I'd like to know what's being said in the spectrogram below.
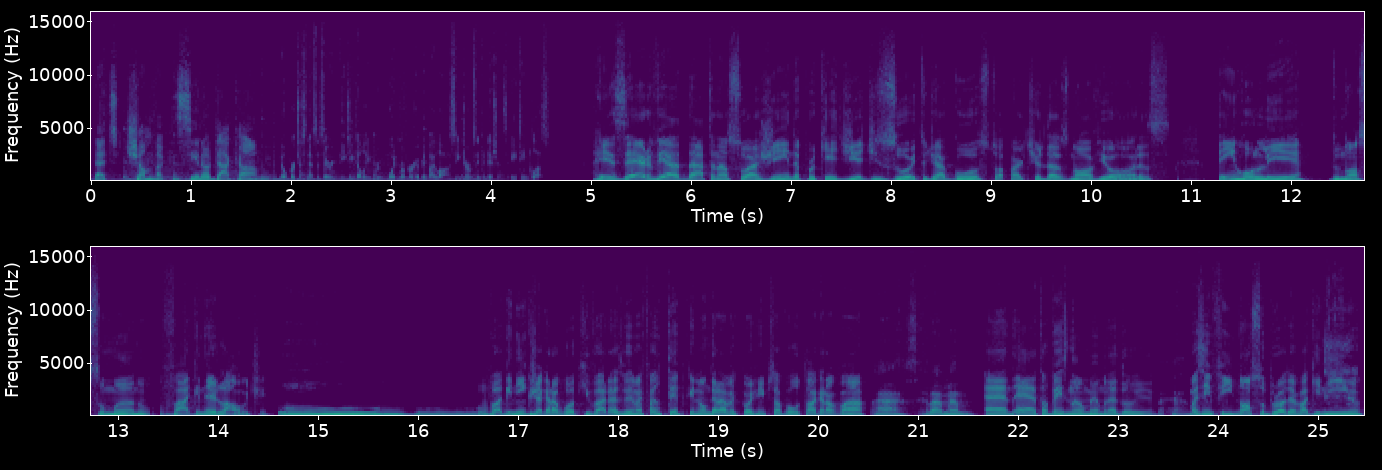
That's chumbacasino.com. No purchase necessary. VGW Group. Void where prohibited by law. See terms and conditions. 18 plus. Reserve a data na sua agenda, porque dia 18 de agosto, a partir das 9 horas, tem rolê do nosso mano Wagner Loud. O Wagner que já gravou aqui várias vezes, mas faz um tempo que ele não grava aqui com a gente, precisa voltar a gravar. Ah, será mesmo? É, é, talvez não mesmo, né, Doug? Mas enfim, nosso brother Vagninho,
